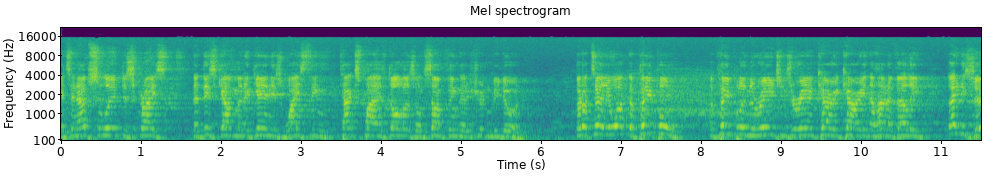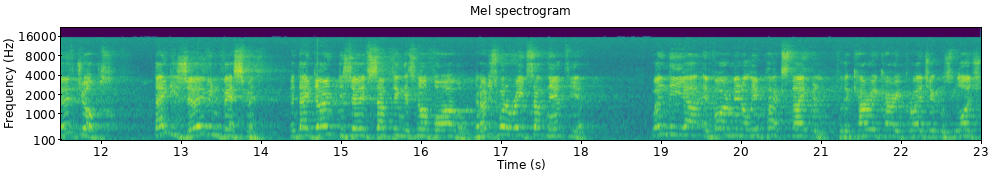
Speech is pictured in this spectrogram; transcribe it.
It's an absolute disgrace that this government again is wasting taxpayers' dollars on something that it shouldn't be doing. But I'll tell you what, the people the people in the regions around Kurri Kurri and the Hunter Valley, they deserve jobs. They deserve investment, but they don't deserve something that's not viable. And I just want to read something out to you. When the uh, environmental impact statement for the Kurri Kurri project was lodged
